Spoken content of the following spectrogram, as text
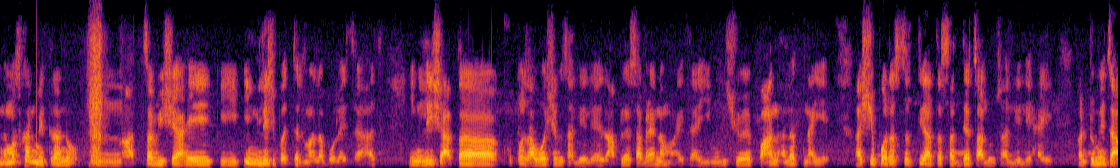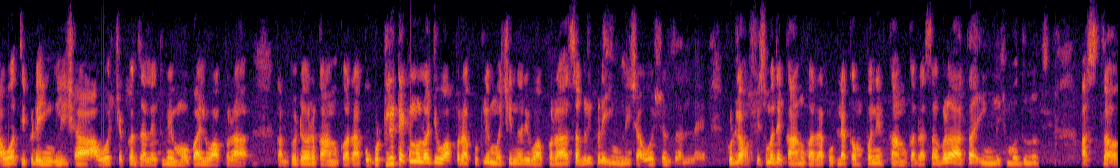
नमस्कार मित्रांनो. आजचा विषय आहे की इंग्लिशबद्दल मला बोलायचं आहे आज. इंग्लिश आता खूपच आवश्यक झालेले आहे. आपल्या सगळ्यांना माहीत आहे इंग्लिश शिवाय पान हलत नाहीये. अशी परिस्थिती आता सध्या चालू झालेली आहे. कारण तुम्ही जावं तिकडे इंग्लिश हा आवश्यकच झालाय तुम्ही मोबाईल वापरा कम्प्युटरवर काम करा कुठली टेक्नॉलॉजी वापरा कुठली मशिनरी वापरा सगळीकडे इंग्लिश आवश्यक झालेलं आहे कुठल्या ऑफिसमध्ये काम करा कुठल्या कंपनीत काम करा सगळं आता इंग्लिश मधूनच असतं.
